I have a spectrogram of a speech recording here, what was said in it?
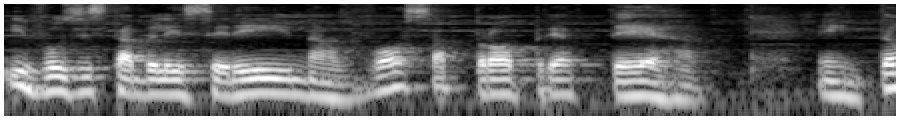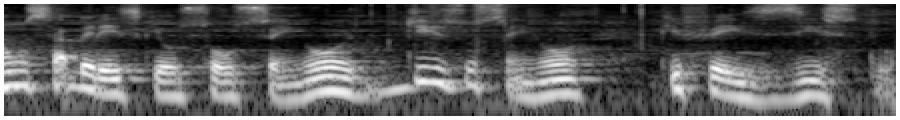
e vos estabelecerei na vossa própria terra. Então sabereis que eu sou o Senhor, diz o Senhor que fez isto.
